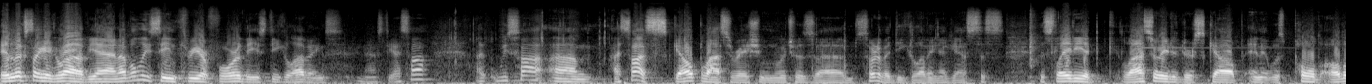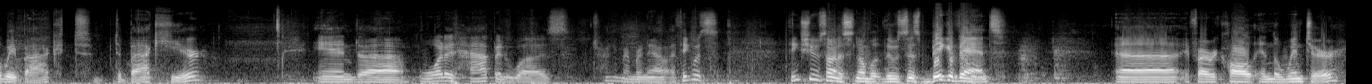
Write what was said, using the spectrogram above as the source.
It looks like a glove, yeah, and I've only seen three or four of these deglovings. Nasty. I saw, I, we saw, um, I saw a scalp laceration, which was uh, sort of a degloving, I guess. This this lady had lacerated her scalp, and it was pulled all the way back to back here. And uh, what had happened was, I'm trying to remember now. I think it was, I think she was on a snowboard. There was this big event, uh, if I recall, in the winter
